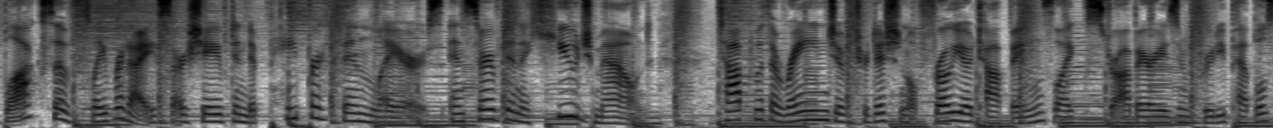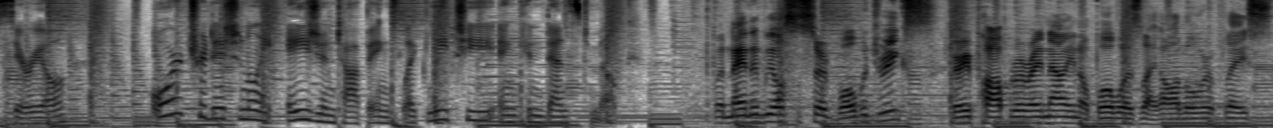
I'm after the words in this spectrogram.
Blocks of flavored ice are shaved into paper thin layers and served in a huge mound, topped with a range of traditional froyo toppings like strawberries and fruity pebbles cereal, or traditionally Asian toppings like lychee and condensed milk. But then we also serve boba drinks. Very popular right now. You know, boba is like all over the place.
